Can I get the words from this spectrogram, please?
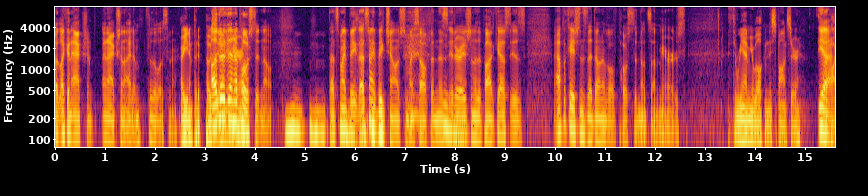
uh, like an action, an action item for the listener, Are you gonna put a post other than a post-it note. That's my big. That's my big challenge to myself in this Mm-hmm. iteration of the podcast is applications that don't involve post-it notes on mirrors. 3M, you're welcome to sponsor. Yeah.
